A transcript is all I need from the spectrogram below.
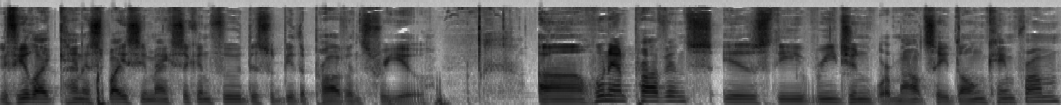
If you like kind of spicy Mexican food, this would be the province for you. Uh, Hunan province is the region where Mao Zedong came from.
